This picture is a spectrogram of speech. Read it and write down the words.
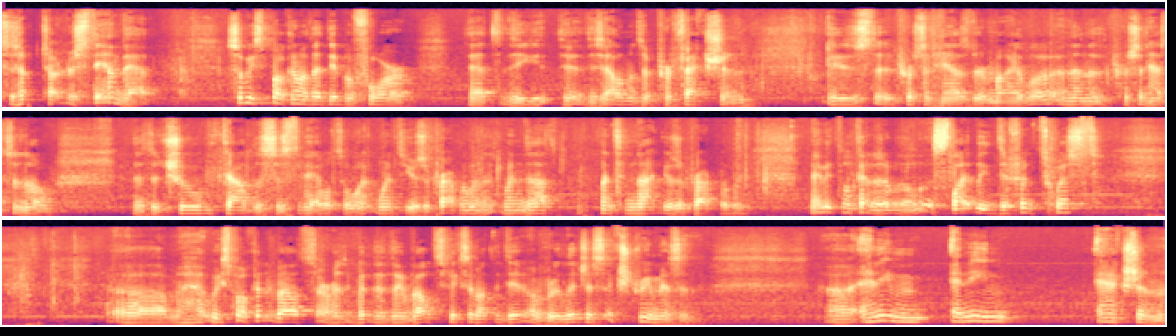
to, to, understand that, so we've spoken about that day before, that the, the this element of perfection is the person has their mila, and then the person has to know that the true gadlus is to be able to when, when to use it properly, when, when, not, when to not use it properly. Maybe to look at it with a slightly different twist. Um, we've spoken about, or the, the speaks about the of religious extremism. Uh, any any action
